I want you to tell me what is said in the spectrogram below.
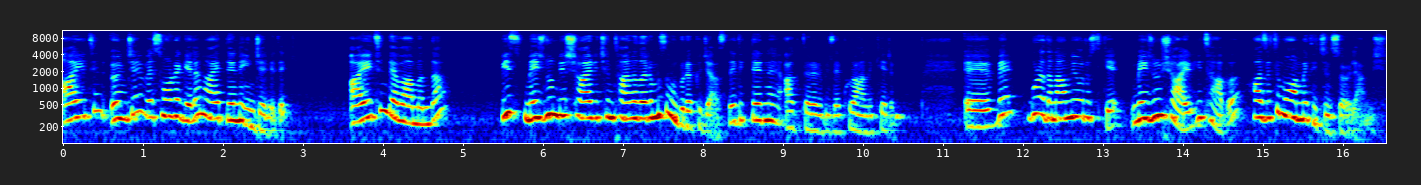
ayetin önce ve sonra gelen ayetlerini inceledik. Ayetin devamında biz Mecnun bir şair için tanrılarımızı mı bırakacağız dediklerini aktarır bize Kur'an-ı Kerim. Ee, ve buradan anlıyoruz ki Mecnun şair hitabı Hz. Muhammed için söylenmiş.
